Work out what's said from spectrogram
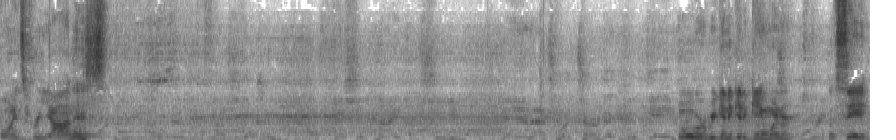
points for Giannis. Ooh, are we gonna get a game winner? Let's see.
